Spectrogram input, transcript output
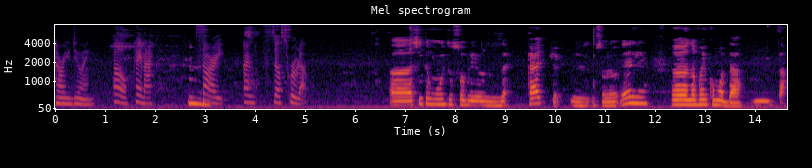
How are you doing? Oh, hey, Max. Sorry, I'm still screwed up. Ah, sinto muito sobre o Zé Kat- o- sobre ele. Ah, não vou incomodar. Hum, tá.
